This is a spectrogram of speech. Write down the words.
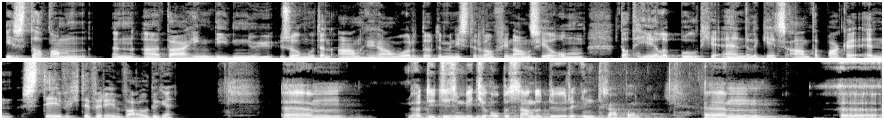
is dat dan een uitdaging die nu zou moeten aangegaan worden door de minister van Financiën om dat hele boeltje eindelijk eens aan te pakken en stevig te vereenvoudigen? Um, nou, dit is een beetje openstaande deuren intrappen. Um, uh,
